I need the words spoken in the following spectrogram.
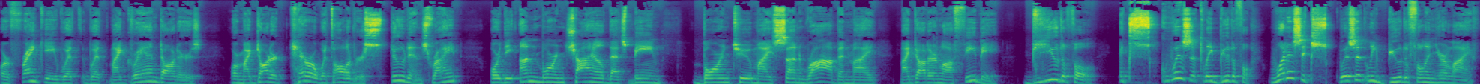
or Frankie with with my granddaughters, or my daughter Carol with all of her students, right? Or the unborn child that's being born to my son Rob and my my daughter-in-law Phoebe. Beautiful, exquisitely beautiful. What is exquisitely beautiful in your life?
